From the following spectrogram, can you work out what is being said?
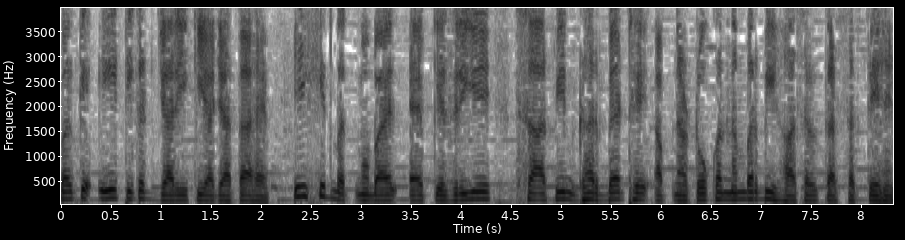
بلکہ ای ٹکٹ جاری کیا جاتا ہے۔ ای خدمت موبائل ایپ کے ذریعے صارفین گھر بیٹھے اپنا ٹوکن نمبر بھی حاصل کر سکتے ہیں۔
